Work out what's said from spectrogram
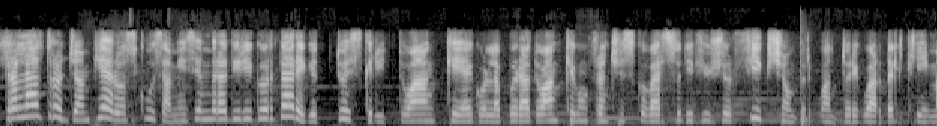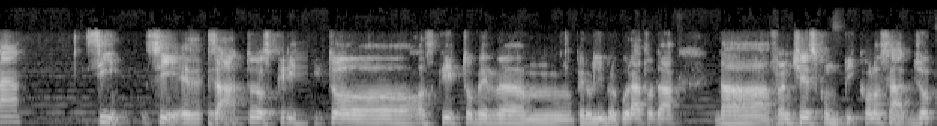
Tra l'altro Giampiero, scusa, mi sembra di ricordare che tu hai scritto anche, hai collaborato anche con Francesco Verso di Future Fiction per quanto riguarda il clima. Sì, sì, esatto. Ho scritto, ho scritto per, um, per, un libro curato da, da, Francesco un piccolo saggio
